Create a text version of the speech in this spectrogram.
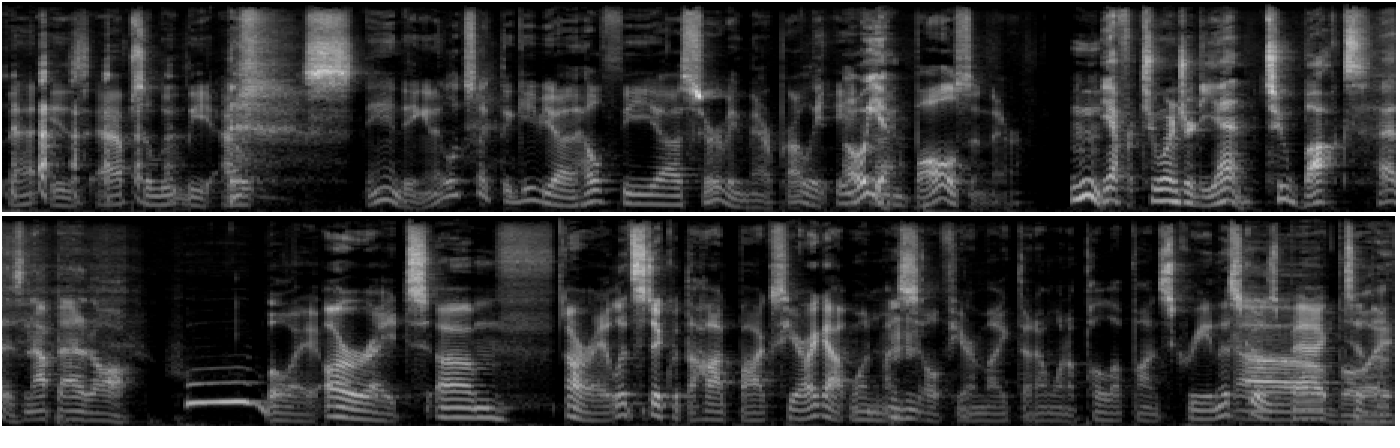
That is absolutely outstanding. And it looks like they give you a healthy uh, serving there. Probably eight Oh, yeah. balls in there. Yeah, for 200 yen, two bucks. That is not bad at all. Ooh, boy. All right. Um, all right, let's stick with the hot box here. I got one mm-hmm. myself here, Mike, that I want to pull up on screen. This goes Oh, back to the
